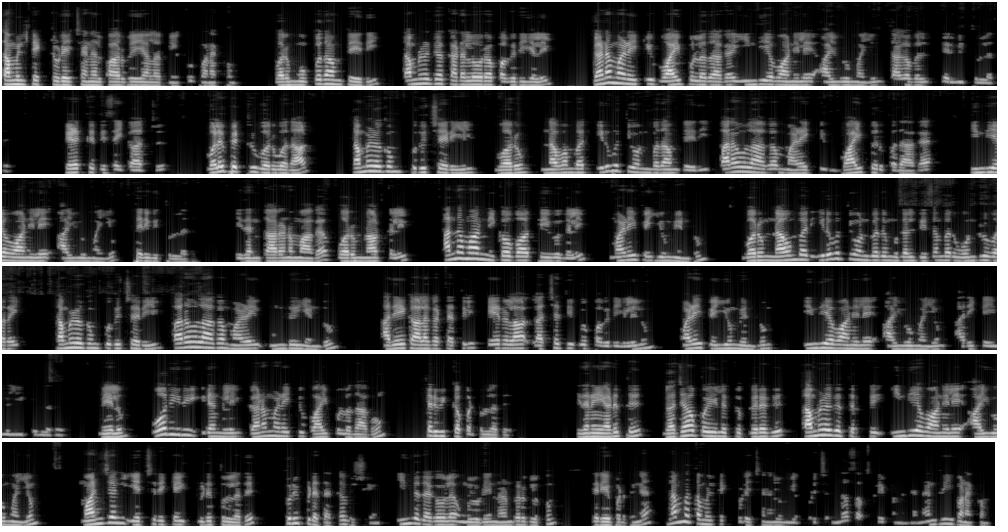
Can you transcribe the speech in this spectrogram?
Tamil tech today channel பார்வையாளர்களுக்கு வணக்கம். வரும் முப்பதாம் தேதி தமிழக கடலோர பகுதிகளில் கனமழைக்கு வாய்ப்புள்ளதாக இந்திய வானிலை ஆய்வு மையம் தகவல் தெரிவித்துள்ளது. கிழக்கு திசை காற்று வலுப்பெற்று வருவதால் தமிழகம் புதுச்சேரியில் வரும் நவம்பர் இருபத்தி ஒன்பதாம் தேதி பரவலாக மழைக்கு வாய்ப்பு இருப்பதாக இந்திய வானிலை ஆய்வு மையம் தெரிவித்துள்ளது. இதன் காரணமாக வரும் நாட்களில் அந்தமான் நிக்கோபார் தீவுகளில் மழை பெய்யும் என்றும் வரும் நவம்பர் இருபத்தி ஒன்பது முதல் டிசம்பர் ஒன்று வரை தமிழகம் புதுச்சேரியில் பரவலாக மழை உண்டு என்றும் அதே காலகட்டத்தில் கேரளா லட்சத்தீவு பகுதிகளிலும் மழை பெய்யும் என்றும் இந்திய வானிலை ஆய்வு மையம் அறிக்கை வெளியிட்டுள்ளது. மேலும் ஓரிரு இடங்களில் கனமழைக்கு வாய்ப்புள்ளதாகவும் தெரிவிக்கப்பட்டுள்ளது. இதனை அடுத்து கஜா புயலுக்கு பிறகு தமிழகத்திற்கு இந்திய வானிலை ஆய்வு மையம் மஞ்சள் எச்சரிக்கை விடுத்துள்ளது. குறிப்பிடத்தக்க விஷயம். இந்த தகவலை உங்களுடைய நண்பர்களுக்கும் தெரியப்படுத்துங்க. நம்ம தமிழ் டெக் சேனல் உங்களுக்கு பிடிச்சிருந்தா சப்ஸ்கிரைப் பண்ணுங்க. நன்றி வணக்கம்.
